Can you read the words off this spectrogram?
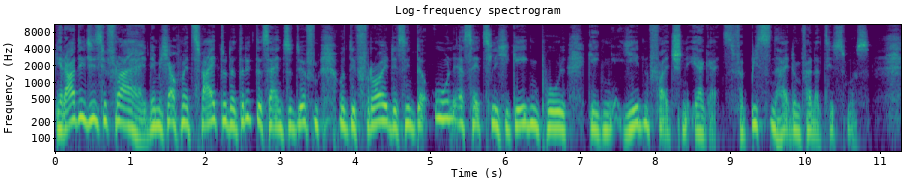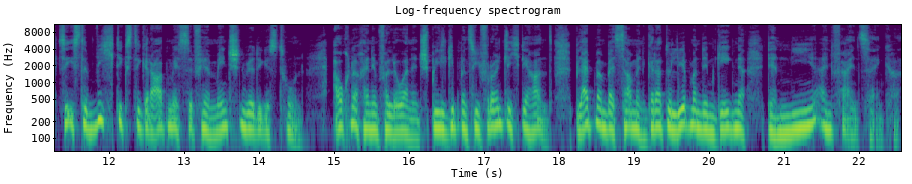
Gerade diese Freiheit, nämlich auch mal Zweit- oder Dritter sein zu dürfen und die Freude sind der unersetzliche Gegenpol gegen jeden falschen Ehrgeiz, Verbissenheit und Fanatismus. Sie ist der wichtigste Gradmesser für ein menschenwürdiges Tun. Auch nach einem verlorenen Spiel gibt man sich freundlich die Hand, bleibt man beisammen, gratuliert man dem Gegner, der nie ein Feind sein kann.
